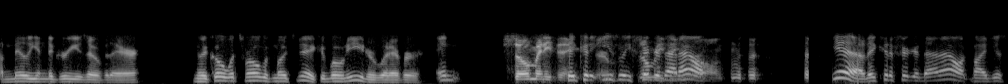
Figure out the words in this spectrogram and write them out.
a million degrees over there. And they're like, oh, what's wrong with my snake? It won't eat or whatever. And So many things. They could've easily so figured that out. Yeah, they could have figured that out by just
